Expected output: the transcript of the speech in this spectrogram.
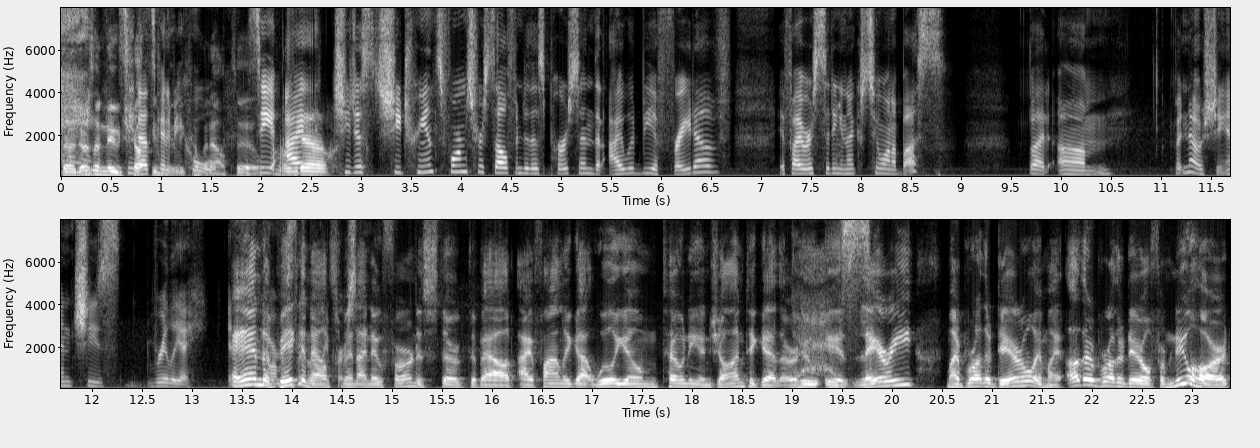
So there's a new See, Chucky that's gonna movie be cool. coming out too. See, Oh, I no. she just she transforms herself into this person that I would be afraid of if I were sitting next to on a bus. But um, but no, she and she's really a an and a big announcement person. I know Fern is stoked about. I finally got William, Tony, and John together, who is Larry, my brother Daryl, and my other brother Daryl from Newhart.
